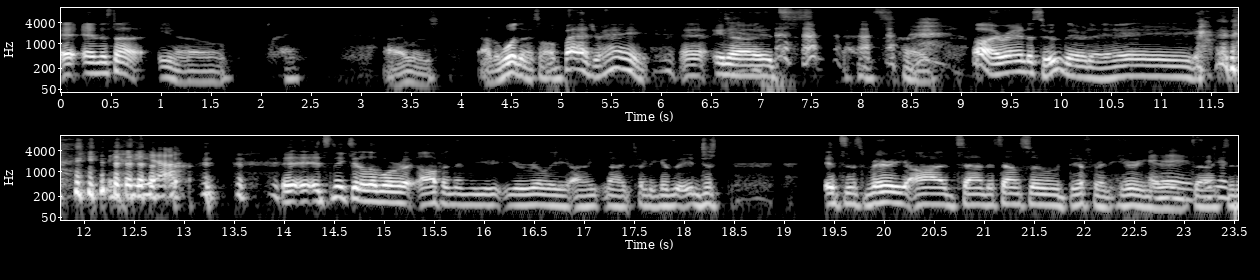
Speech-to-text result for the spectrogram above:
And, and it's not, you know, like I was out of the woods and I saw a badger. Hey, and, you know, it's it's like. Oh, I ran into Susan the other day. Hey, Yeah. it, it sneaks in a little more often than you you're really un, not expecting because it just it's this very odd sound. It sounds so different hearing it. It is. uh, It is just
